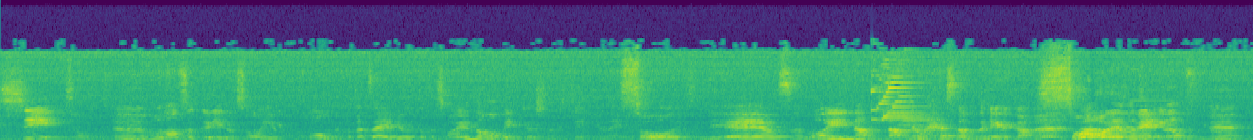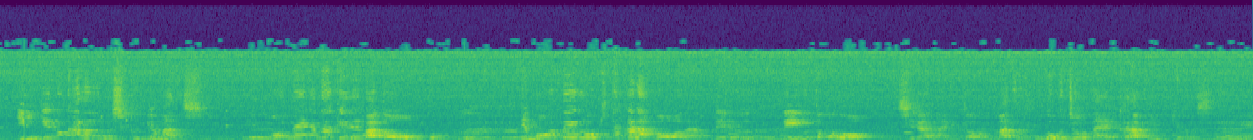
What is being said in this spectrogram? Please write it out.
し、うん、ものづくりのそういう工具とか材料とかそういうのも勉強しなくちゃいけない、そうですね。えー、すごい、うん、なん何でも屋さんというか。そうですね。ね、うん、人間の体の仕組みをまず知って、うん、問題がなければどう動く、うんうん、で問題が起きたからこうなってるっていうところを知らないと、まず動く状態から勉強して、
